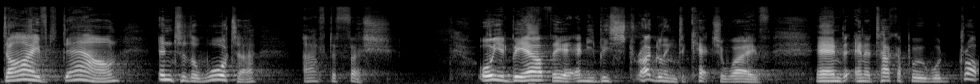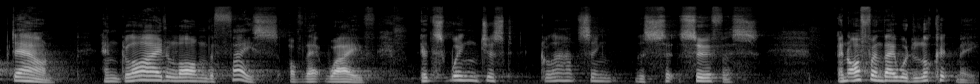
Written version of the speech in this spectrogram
dived down into the water after fish. Or you'd be out there and you'd be struggling to catch a wave, and, and a takapu would drop down and glide along the face of that wave, its wing just glancing the surface. And often they would look at me,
